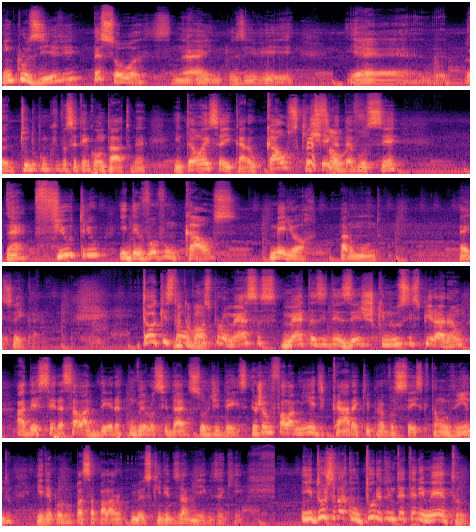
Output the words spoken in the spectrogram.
Inclusive pessoas, né? Inclusive é, tudo com que você tem contato, né? Então é isso aí, cara. O caos que Pessoas. chega até você, né? Filtre-o e devolva um caos melhor para o mundo. É isso aí, cara. Então aqui estão Muito algumas bom. promessas, metas e desejos que nos inspirarão a descer essa ladeira com velocidade e sordidez. Eu já vou falar minha de cara aqui para vocês que estão ouvindo e depois vou passar a palavra para meus queridos amigos aqui. Indústria da cultura e do entretenimento.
